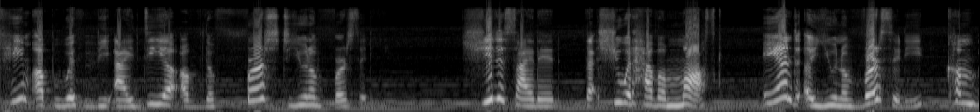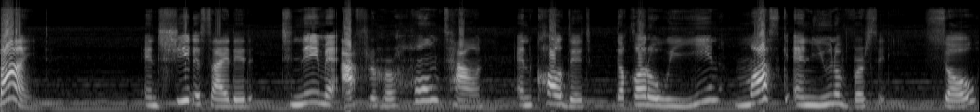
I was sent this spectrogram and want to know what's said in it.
came up with the idea of the first university. She decided that she would have a mosque and a university combined. And she decided to name it after her hometown and called it the Qarawiyyin Mosque and University. So,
